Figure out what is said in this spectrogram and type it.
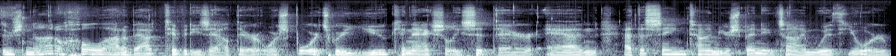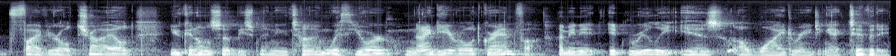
there's not a whole lot of activities out there or sports where you can actually sit there and at the same time you're spending time with your five year old child, you can also be spending time with your 90 year old grandfather. I mean, it, it really is a wide ranging activity.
